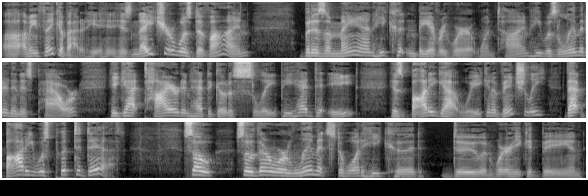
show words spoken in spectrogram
Uh, I mean, think about it. He, his nature was divine, but as a man, he couldn't be everywhere at one time. He was limited in his power. He got tired and had to go to sleep. He had to eat. His body got weak, and eventually that body was put to death. So, so there were limits to what he could do and where he could be, and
